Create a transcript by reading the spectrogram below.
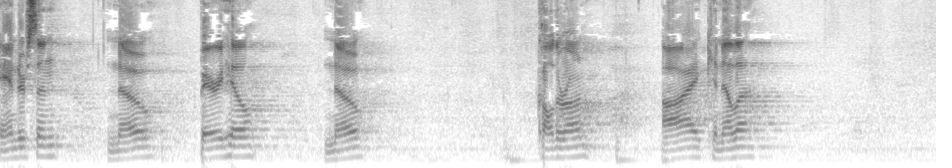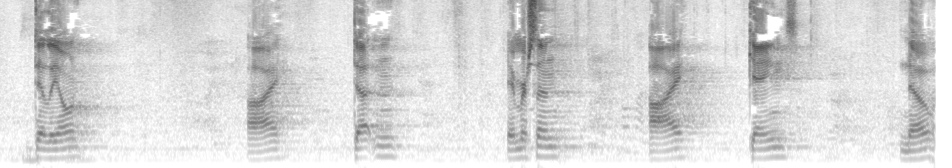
Anderson. No. Berryhill. No. Calderon. I. Cannella. De Leon. Aye. Dutton. Emmerson. I. Gaines. No.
